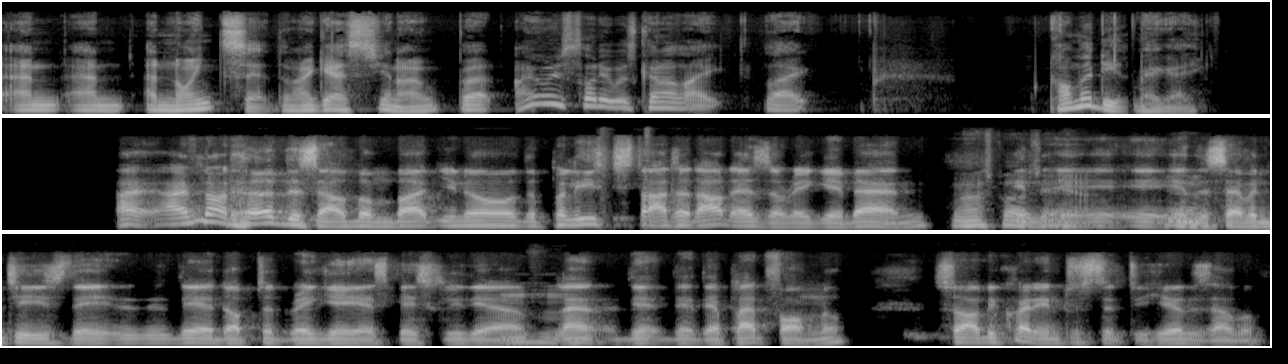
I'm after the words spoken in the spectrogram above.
and and anoints it, then I guess you know. But I always thought it was kind of like like comedy reggae. I, I've not heard this album, but you know, the police started out as a reggae band. Well, I suppose, in, yeah. in, Yeah. the 70s they they adopted reggae as basically their, Mhm. their, their their platform no so i'll be quite interested to hear this album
